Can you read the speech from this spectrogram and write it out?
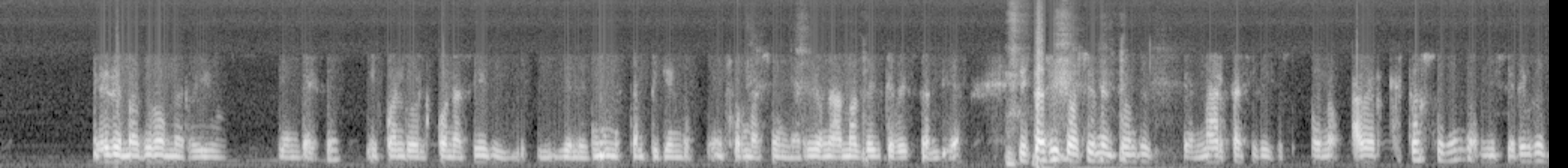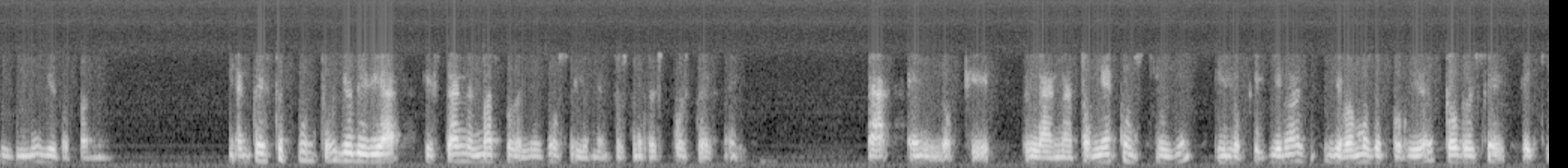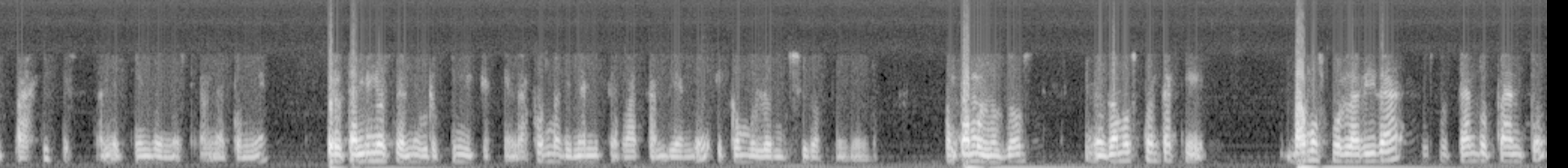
de maduro me río 100 veces, y cuando el CONACYT y, el SNI me están pidiendo información, me río nada más 20 veces al día. Esta situación entonces te marcas y dices, bueno, a ver, ¿qué está sucediendo? Mi cerebro disminuye dopamina y ante este punto yo diría que está en el marco de los dos elementos. Mi respuesta es en, en lo que la anatomía construye y lo que lleva, llevamos de por vida, todo ese equipaje que se está metiendo en nuestra anatomía, pero también nuestra neuroquímica, que en la forma dinámica va cambiando y cómo lo hemos ido aprendiendo. Contamos los dos y nos damos cuenta que vamos por la vida disfrutando tanto,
